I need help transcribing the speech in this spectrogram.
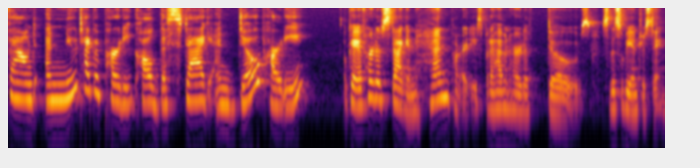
found a new type of party called the stag and doe party. Okay, I've heard of stag and hen parties, but I haven't heard of does. So this will be interesting.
